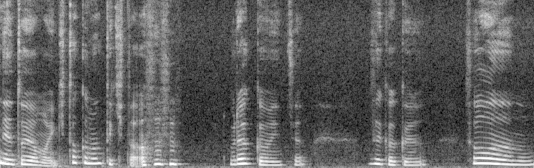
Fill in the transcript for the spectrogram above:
いね富山行きたくなってきた。ブラックめっちゃ。せかくん。そうなの。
